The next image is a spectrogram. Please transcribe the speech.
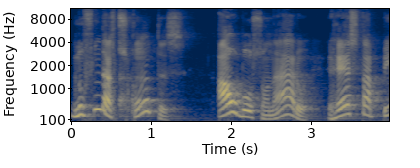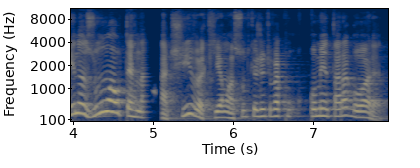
no fim das contas, ao Bolsonaro, resta apenas uma alternativa, que é um assunto que a gente vai comentar agora.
